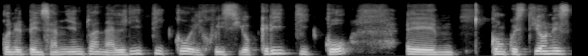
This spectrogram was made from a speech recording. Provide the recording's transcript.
con el pensamiento analítico, el juicio crítico, em, con cuestiones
